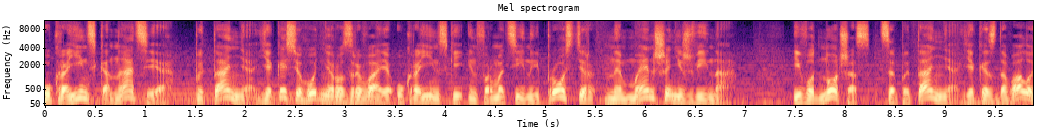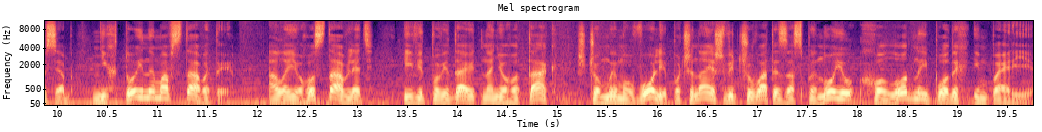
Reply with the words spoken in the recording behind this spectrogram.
Українська нація питання, яке сьогодні розриває український інформаційний простір не менше, ніж війна. І водночас це питання, яке, здавалося б, ніхто й не мав ставити, але його ставлять і відповідають на нього так, що мимоволі починаєш відчувати за спиною холодний подих імперії.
